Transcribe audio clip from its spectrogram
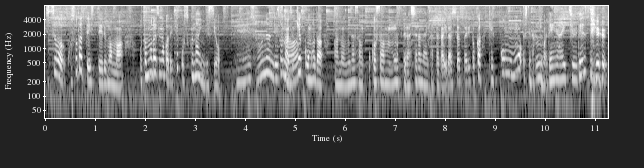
実は子育てしているママお友達の中で結構少ないんですよ。えー、そうなんですか？結構まだあの皆さんお子さん持ってらっしゃらない方がいらっしゃったりとか結婚もしてなくて、今恋愛中ですっていう。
